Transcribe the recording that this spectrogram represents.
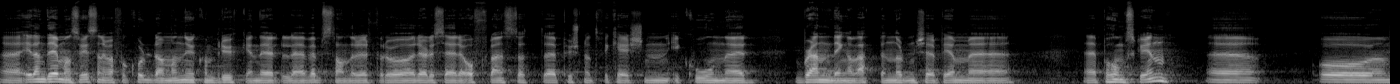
Uh, I den demoen så viser den i hvert fall hvordan man nå kan bruke en del webstandarder for å realisere offline-støtte, push notification, ikoner, branding av appen når den kjører på hjemme uh, på homescreen. og,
